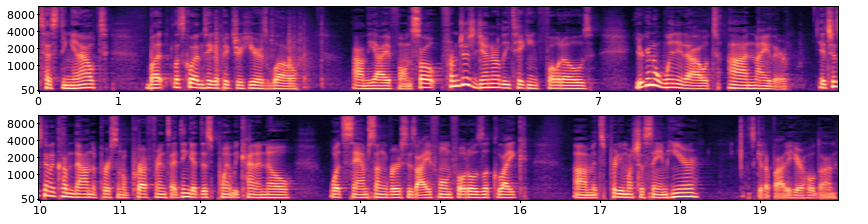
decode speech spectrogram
testing it out. But let's go ahead and take a picture here as well on the iPhone. So from just generally taking photos, you're going to win it out on neither. It's just going to come down to personal preference. I think at this point we kind of know what Samsung versus iPhone photos look like. Um, it's pretty much the same here. Let's get up out of here. Hold on.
